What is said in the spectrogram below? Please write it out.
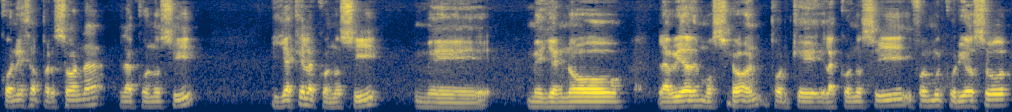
con esa persona, la conocí y ya que la conocí, me, me llenó la vida de emoción porque la conocí y fue muy curioso.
